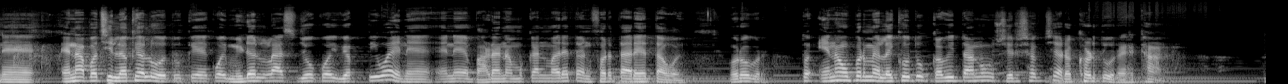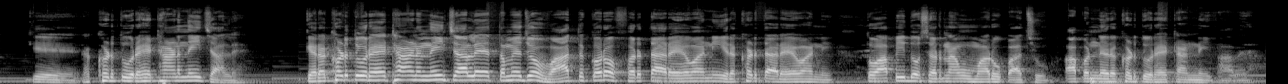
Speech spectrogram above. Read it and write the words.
ને એના પછી લખેલું હતું કે કોઈ મિડલ ક્લાસ જો કોઈ વ્યક્તિ હોય ને, એને ભાડાના મકાનમાં રહેતા હોય ને ફરતા રહેતા હોય, બરોબર? તો એના ઉપર મેં લખ્યું હતું, કવિતાનું શીર્ષક છે રખડતું રહેઠાણ. કે રખડતું રહેઠાણ નહીં ચાલે. કે રખડતું રહેઠાણ નહીં ચાલે, તમે જો વાત કરો ફરતા રહેવાની, રખડતા રહેવાની, તો આપી દો સરનામું મારું પાછું. આપણને રખડતું રહેઠાણ નહીં ભાવે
